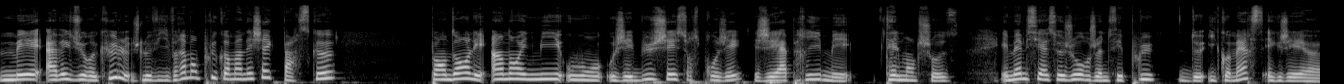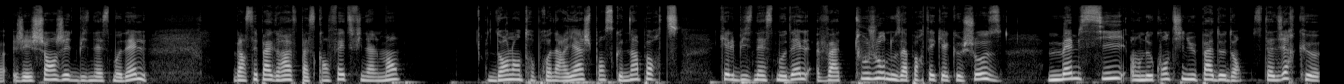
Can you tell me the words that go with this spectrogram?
Mais avec du recul, je le vis vraiment plus comme un échec parce que pendant les un an et demi où, j'ai bûché sur ce projet, j'ai appris mais tellement de choses. Et même si à ce jour je ne fais plus de e-commerce et que j'ai euh, changé de business model, ben c'est pas grave parce qu'en fait finalement dans l'entrepreneuriat, je pense que n'importe quel business model va toujours nous apporter quelque chose même si on ne continue pas dedans. C'est-à-dire que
